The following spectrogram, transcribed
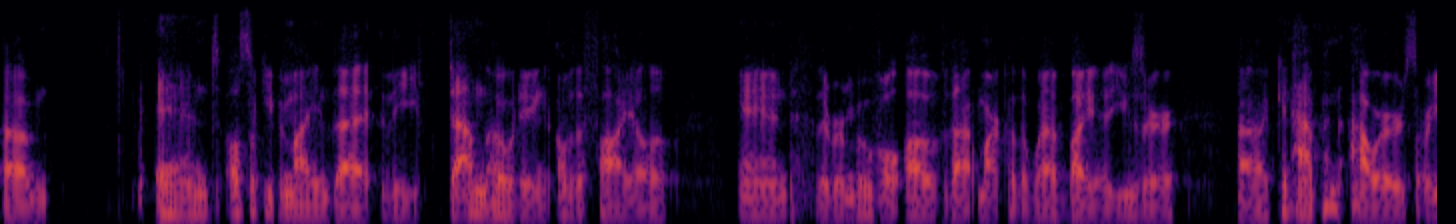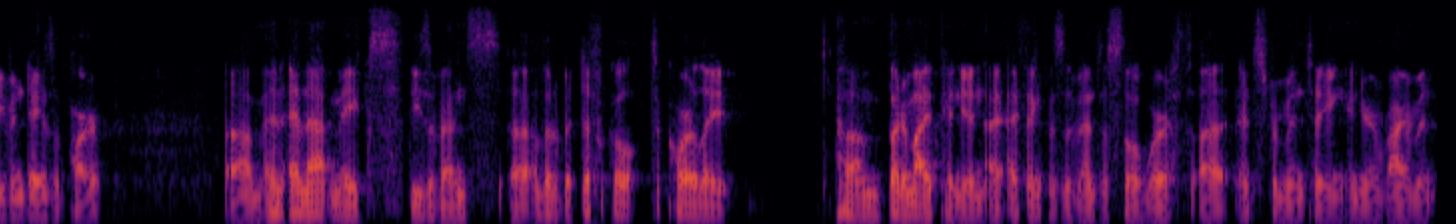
Um, and also keep in mind that the downloading of the file and the removal of that mark of the web by a user uh, can happen hours or even days apart. Um, and, and that makes these events uh, a little bit difficult to correlate. Um, but in my opinion, I, I, think this event is still worth uh, instrumenting in your environment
